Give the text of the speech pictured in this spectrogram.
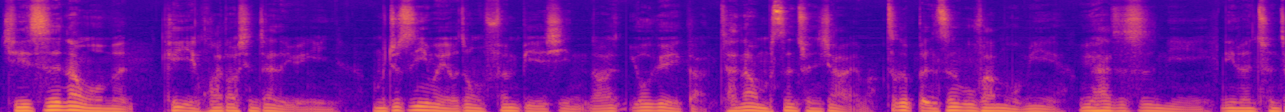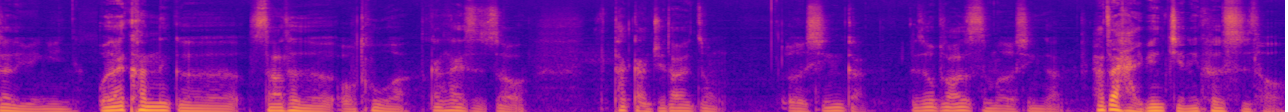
其实是让我们可以演化到现在的原因。我们就是因为有这种分别性，然后优越感，才让我们生存下来嘛。这个本身无法抹灭，因为它只是你你能存在的原因。我在看那个沙特的呕吐啊，刚开始的时候，他感觉到一种恶心感，可是我不知道是什么恶心感。他在海边捡了一颗石头，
